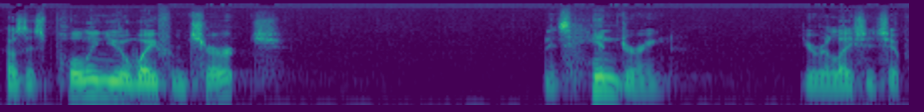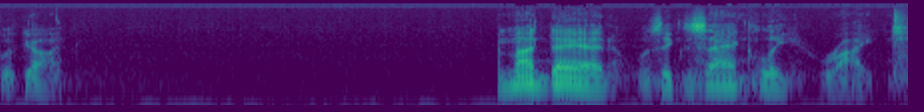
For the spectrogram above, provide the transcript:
because it's pulling you away from church and it's hindering your relationship with God. And my dad was exactly right.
